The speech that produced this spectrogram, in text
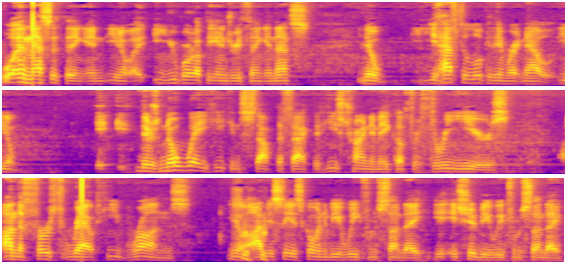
Well, and that's the thing, and you know, you brought up the injury thing, and that's, you know, you have to look at him right now. You know, it, it, there's no way he can stop the fact that he's trying to make up for three years on the first route he runs. You know, obviously it's going to be a week from Sunday. It, it should be a week from Sunday.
